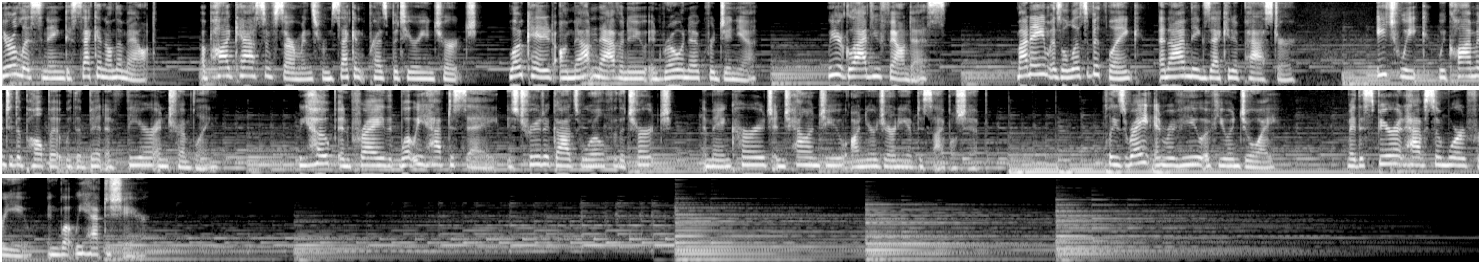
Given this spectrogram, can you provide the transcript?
You're listening to Second on the Mount, a podcast of sermons from Second Presbyterian Church, located on Mountain Avenue in Roanoke, Virginia. We are glad you found us. My name is Elizabeth Link, and I'm the executive pastor. Each week, we climb into the pulpit with a bit of fear and trembling. We hope and pray that what we have to say is true to God's will for the church and may encourage and challenge you on your journey of discipleship. Please rate and review if you enjoy. May the Spirit have some word for you in what we have to share.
